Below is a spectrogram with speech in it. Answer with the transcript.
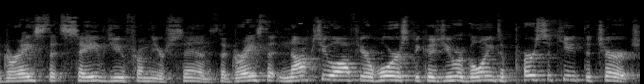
grace that saved you from your sins. The grace that knocked you off your horse because you were going to persecute the church.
